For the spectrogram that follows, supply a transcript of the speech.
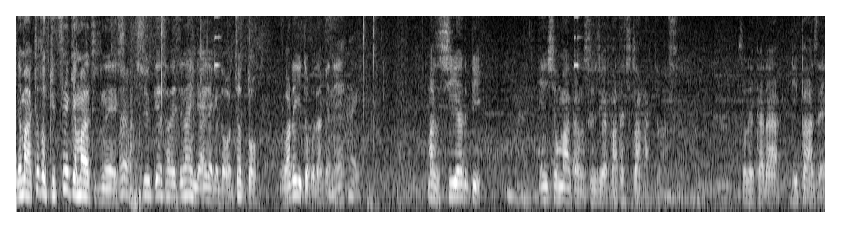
でまあちょっと血液はまだちょっとね、はい。集計されてないんであれだけどちょっと悪いとこだけね。はい。まず CRP 炎症マーカーの数字がまたちょっと上がってます。それからリパーゼ。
